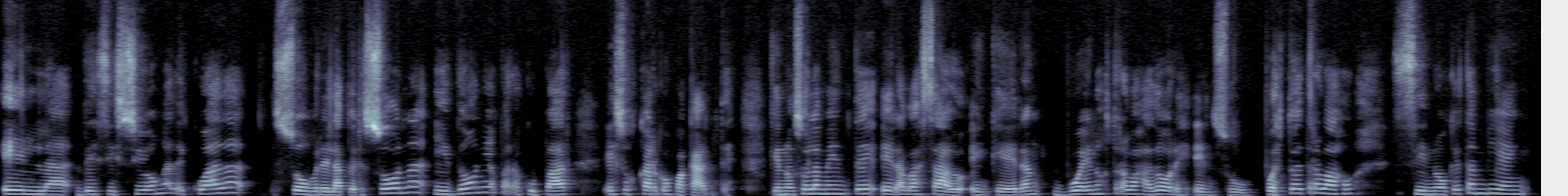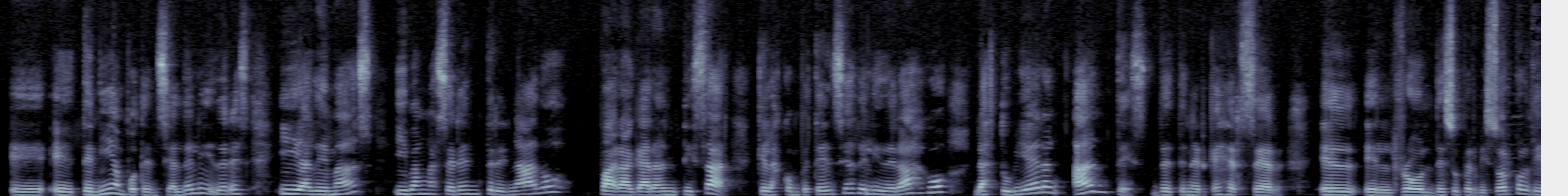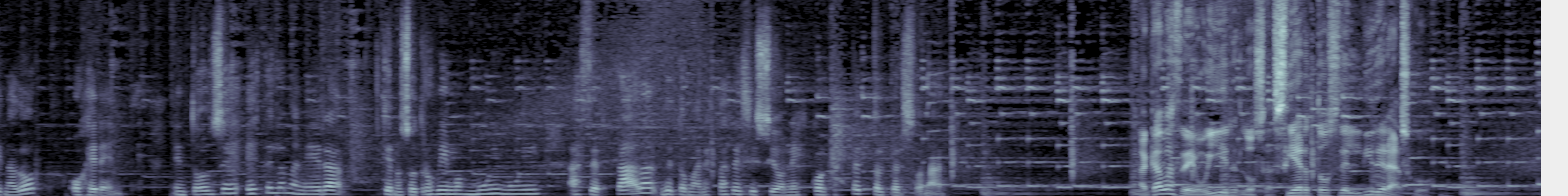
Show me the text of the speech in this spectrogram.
en la decisión adecuada sobre la persona idónea para ocupar esos cargos vacantes, que no solamente era basado en que eran buenos trabajadores en su puesto de trabajo, sino que también eh, eh, tenían potencial de líderes y además iban a ser entrenados para garantizar que las competencias de liderazgo las tuvieran antes de tener que ejercer el, el rol de supervisor, coordinador o gerente. Entonces, esta es la manera que nosotros vimos muy, muy acertada de tomar estas decisiones con respecto al personal. Acabas de oír los aciertos del liderazgo.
